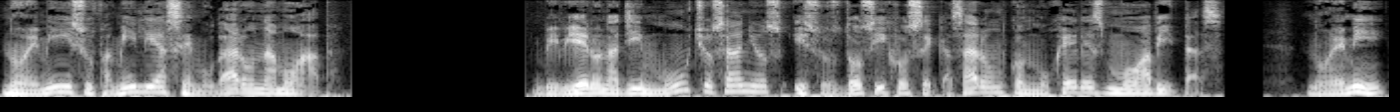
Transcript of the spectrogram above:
Noemí y su familia se mudaron a Moab. Vivieron allí muchos años y sus dos hijos se casaron con mujeres moabitas. Noemí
